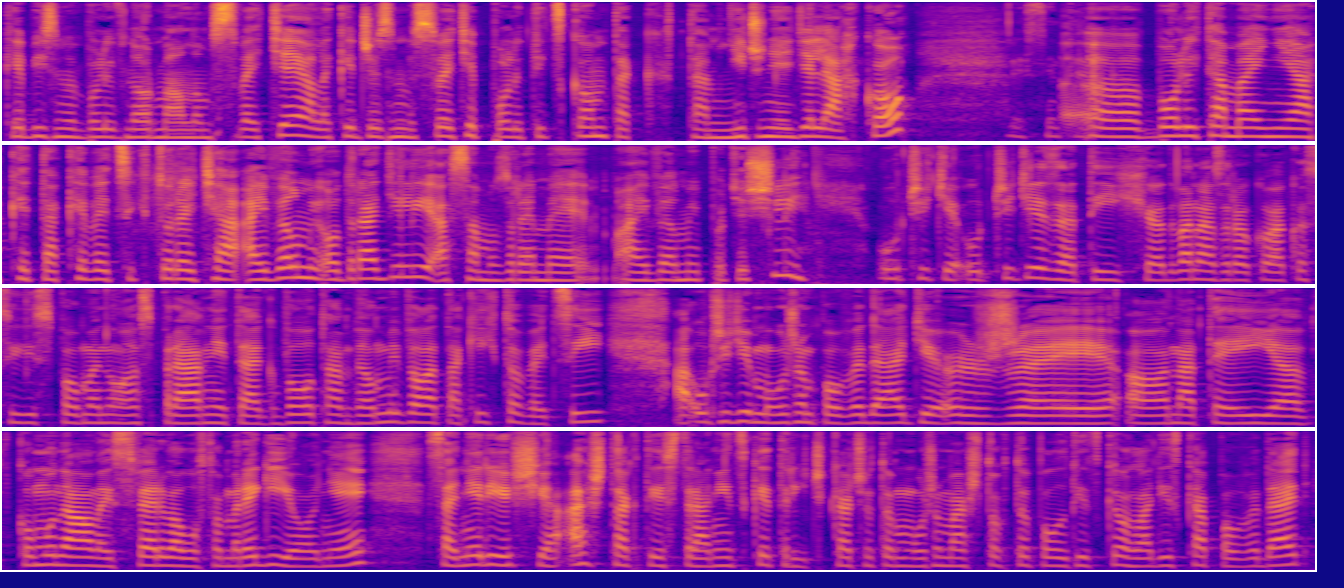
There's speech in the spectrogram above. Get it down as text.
keby sme boli v normálnom svete, ale keďže sme v svete politickom, tak tam nič nejde ľahko. Uh, boli tam aj nejaké také veci, ktoré ťa aj veľmi odradili a samozrejme aj veľmi potešili? Určite, určite za tých 12 rokov, ako si spomenula správne, tak bolo tam veľmi veľa takýchto vecí a určite môžem povedať, že na tej komunálnej sfére alebo v tom regióne sa neriešia až tak tie stranické trička, čo to môžem až z tohto politického hľadiska povedať,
